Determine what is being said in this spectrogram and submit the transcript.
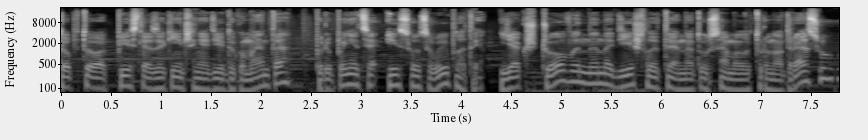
тобто після закінчення дії документа припиняться і соцвиплати. Якщо ви не надішлете на ту саму електронну адресу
